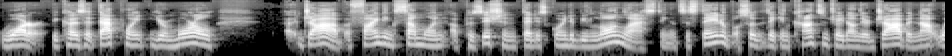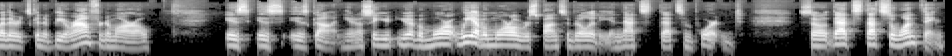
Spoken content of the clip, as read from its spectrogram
water because at that point your moral job of finding someone a position that is going to be long lasting and sustainable so that they can concentrate on their job and not whether it's going to be around for tomorrow is is is gone you know? So you, you have a moral we have a moral responsibility and that's that's important. So that's that's the one thing.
